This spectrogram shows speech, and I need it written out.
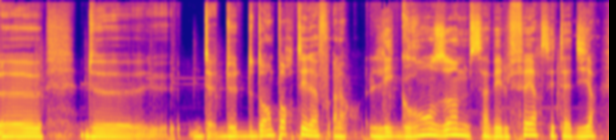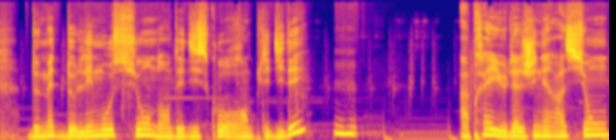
Euh, de, de- de- d'emporter la foi. Alors, les grands hommes savaient le faire, c'est-à-dire de mettre de l'émotion dans des discours remplis d'idées. Mhm. Après, il y a eu la génération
